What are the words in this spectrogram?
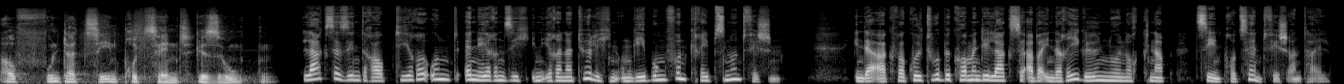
auf unter 10 Prozent gesunken. Lachse sind Raubtiere und ernähren sich in ihrer natürlichen Umgebung von Krebsen und Fischen. In der Aquakultur bekommen die Lachse aber in der Regel nur noch knapp 10 Prozent Fischanteil.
